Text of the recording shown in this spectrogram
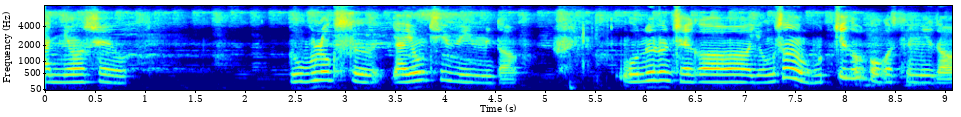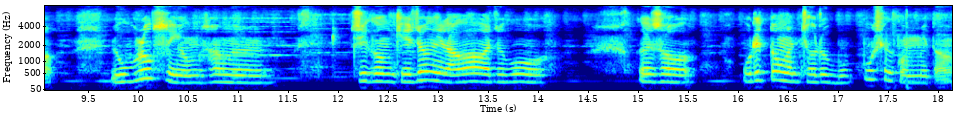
안녕하세요. 로블록스 야용TV입니다. 오늘은 제가 영상을 못 찍을 것 같습니다. 로블록스 영상을 지금 계정이 나가가지고 그래서 오랫동안 저를 못 보실 겁니다.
